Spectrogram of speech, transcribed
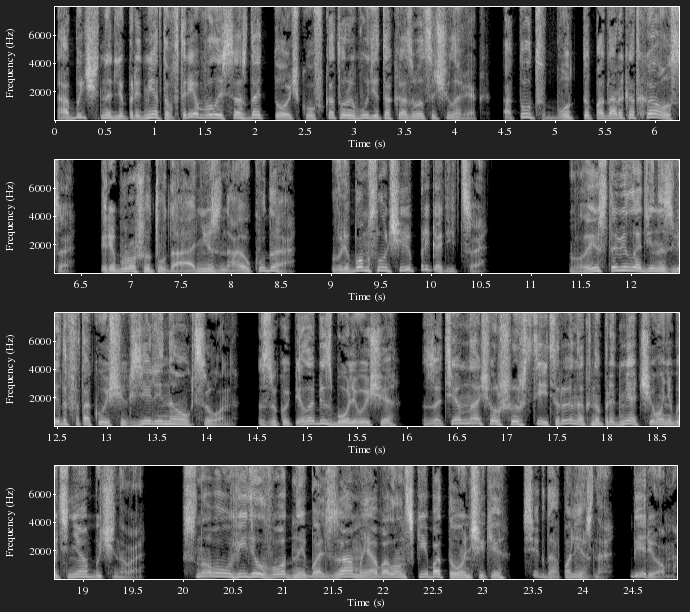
Обычно для предметов требовалось создать точку, в которой будет оказываться человек. А тут будто подарок от хаоса. Переброшу туда, не знаю куда. В любом случае пригодится. Выставил один из видов атакующих зелий на аукцион. Закупил обезболивающее. Затем начал шерстить рынок на предмет чего-нибудь необычного. Снова увидел водный бальзам и авалонские батончики. Всегда полезно. Берем.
